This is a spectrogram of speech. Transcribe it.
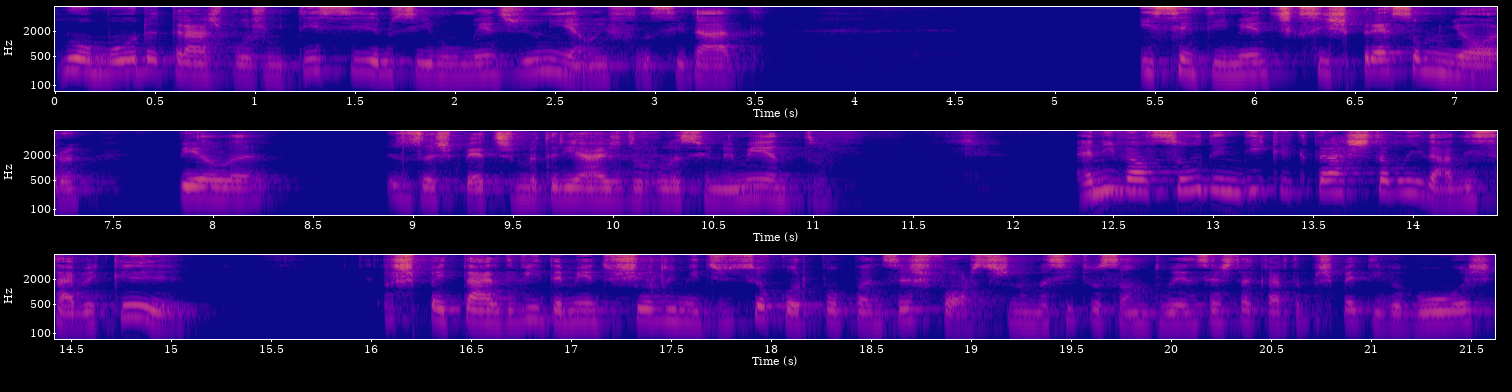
No amor, traz boas notícias e anuncia momentos de união e felicidade. E sentimentos que se expressam melhor pelos aspectos materiais do relacionamento. A nível de saúde, indica que traz estabilidade e saiba que respeitar devidamente os seus limites do seu corpo, poupando-se esforços numa situação de doença, esta carta perspectiva boas,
